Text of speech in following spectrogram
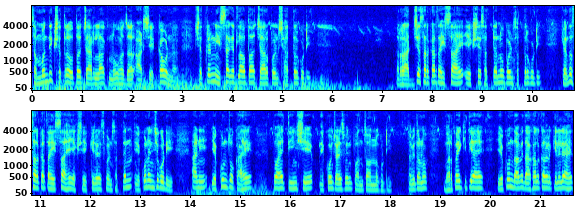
संबंधित क्षेत्र होतं चार लाख नऊ हजार आठशे एक्कावन्न शेतकऱ्यांनी हिस्सा घेतला होता चार पॉईंट शहात्तर कोटी. राज्य सरकारचा हिस्सा आहे एकशे सत्त्याण्णव पॉईंट सत्तर कोटी. केंद्र सरकारचा हिस्सा आहे एकशे एक्केचाळीस पॉईंट सत्त्याण्णव एकोणऐंशी कोटी. आणि एकूण जो आहे तो आहे तीनशे एकोणचाळीस पॉईंट पंचावन्न कोटी. तर मित्रांनो भरपाई किती आहे? एकूण दावे दाखल कर केलेले आहेत.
